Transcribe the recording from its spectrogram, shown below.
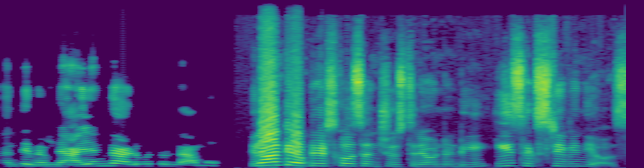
అంతే మేము న్యాయంగా అడుగుతున్నాము. ఇలాంటి అప్డేట్స్ కోసం చూస్తూనే ఉండండి ఈ సిక్స్ టీవీ న్యూస్.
